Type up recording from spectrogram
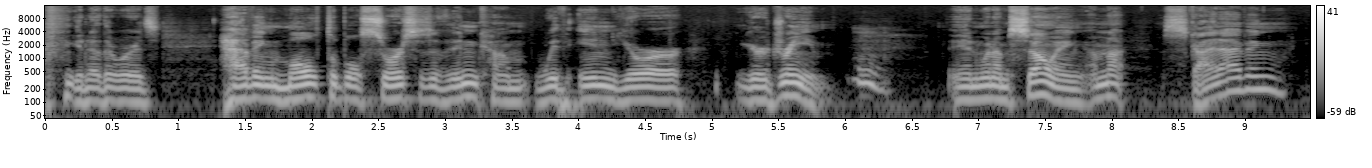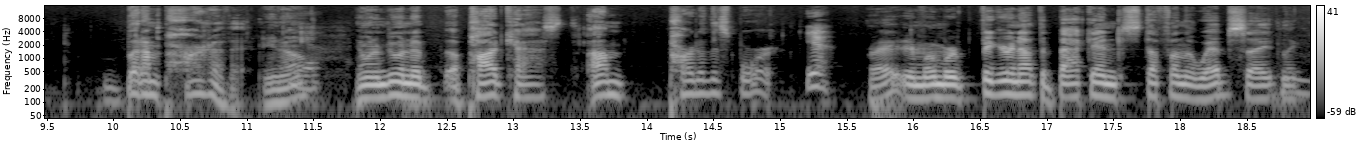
in other words, having multiple sources of income within your your dream. Mm. And when I'm sewing, I'm not skydiving, but I'm part of it, you know? Yeah. And when I'm doing a, a podcast, I'm part of the sport. Yeah. Right? And when we're figuring out the back end stuff on the website, like Mm.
